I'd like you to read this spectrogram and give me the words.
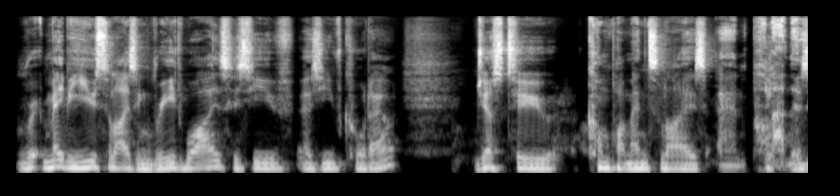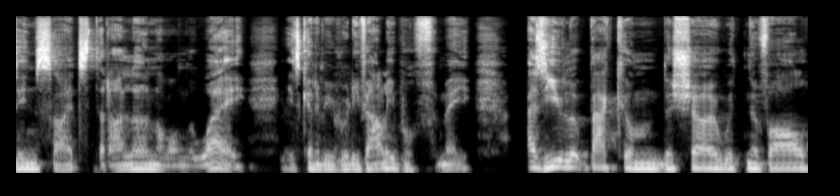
maybe utilizing Readwise as you've as you've called out. just to compartmentalize and pull out those insights that I learn along the way. It's going to be really valuable for me. As you look back on the show with Naval,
